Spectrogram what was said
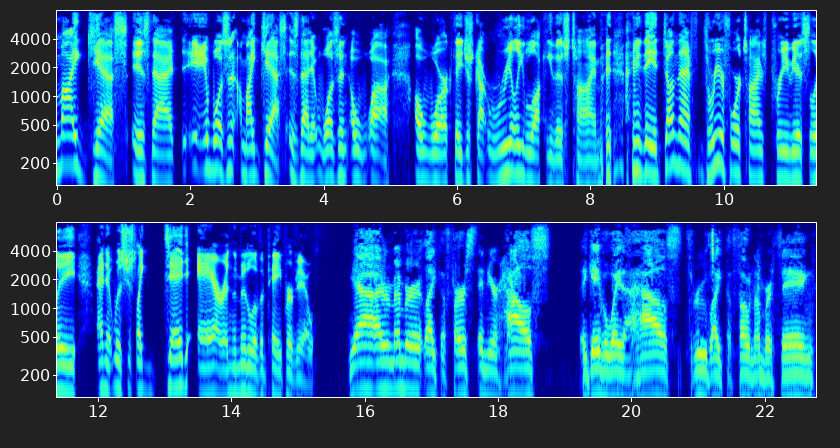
my guess is that it wasn't. My guess is that it wasn't a uh, a work. They just got really lucky this time. I mean, they had done that three or four times previously, and it was just like dead air in the middle of a pay per view. Yeah, I remember like the first in your house. They gave away the house through like the phone number thing.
